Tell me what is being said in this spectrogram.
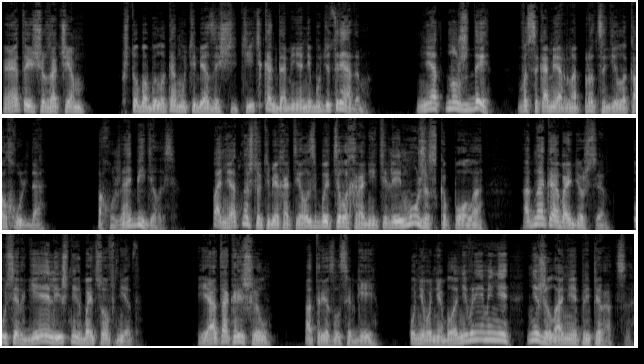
«Это еще зачем?» «Чтобы было кому тебя защитить, когда меня не будет рядом». «Нет нужды», — высокомерно процедила Колхульда. Похоже, обиделась. «Понятно, что тебе хотелось бы телохранителей мужеского пола, однако обойдешься. У Сергея лишних бойцов нет». «Я так решил», — отрезал Сергей. У него не было ни времени, ни желания припираться.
